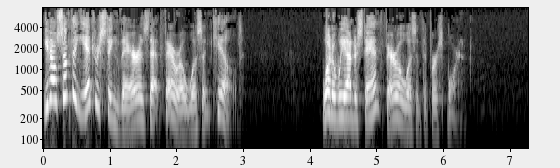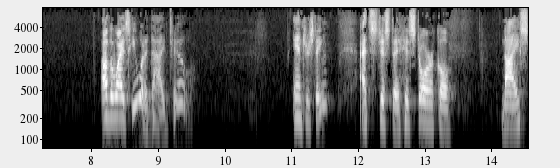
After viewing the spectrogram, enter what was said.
You know, something interesting there is that Pharaoh wasn't killed. What do we understand? Pharaoh wasn't the firstborn. Otherwise, he would have died too. Interesting. That's just a historical, nice,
